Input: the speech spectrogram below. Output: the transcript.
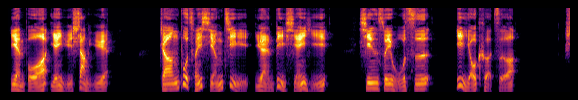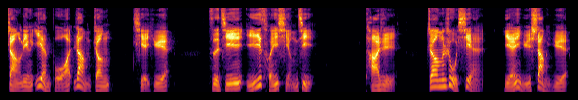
彦伯言于上曰：“整不存行迹，远避嫌疑，心虽无私，亦有可责。”上令彦伯让征，且曰：“自今宜存行迹。”他日，征入县，言于上曰：“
